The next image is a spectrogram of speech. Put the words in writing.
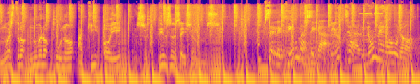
nuestro número uno aquí hoy en Sutil Sensations. Selección básica, lucha número uno.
